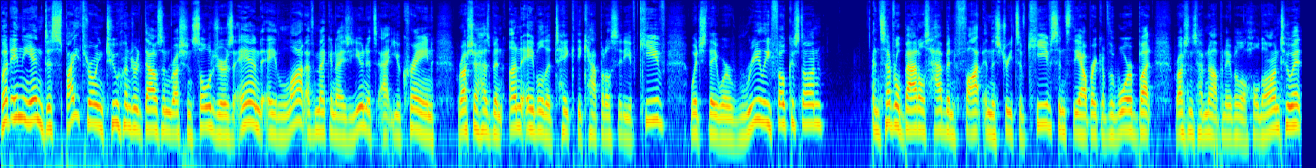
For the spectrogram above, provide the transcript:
But in the end, despite throwing 200,000 Russian soldiers and a lot of mechanized units at Ukraine, Russia has been unable to take the capital city of Kiev, which they were really focused on. And several battles have been fought in the streets of Kiev since the outbreak of the war, but Russians have not been able to hold on to it.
